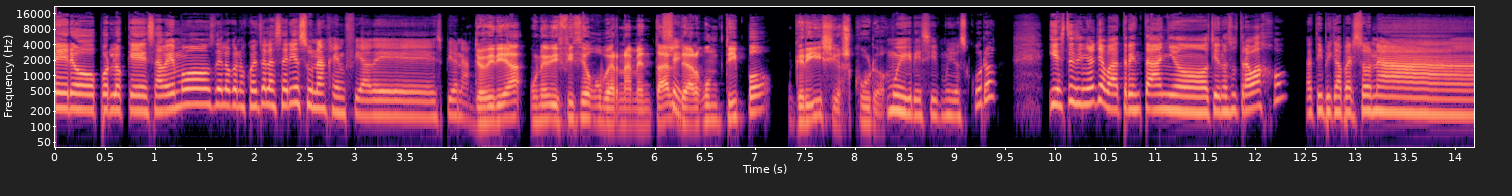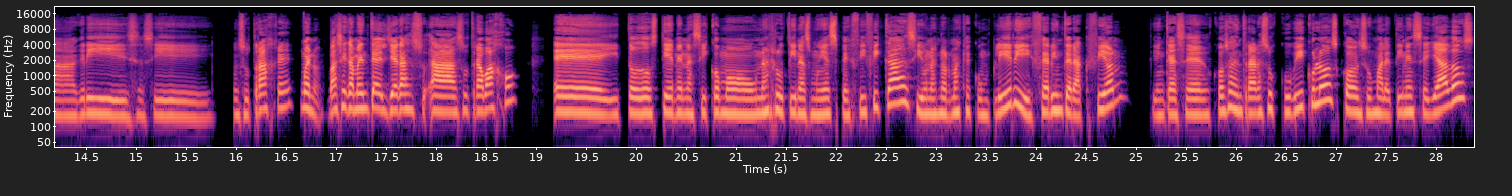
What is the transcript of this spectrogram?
Pero por lo que sabemos de lo que nos cuenta la serie, es una agencia de espionaje. Yo diría un edificio gubernamental Sí. de algún tipo gris y oscuro. Muy gris y muy oscuro. Y este señor lleva 30 años haciendo su trabajo. La típica persona gris, así, con su traje. Bueno, básicamente él llega a su, a su trabajo eh, y todos tienen así como unas rutinas muy específicas y unas normas que cumplir y cero interacción. Tienen que hacer cosas, entrar a sus cubículos con sus maletines sellados,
